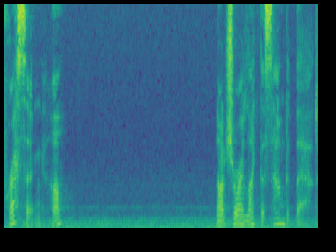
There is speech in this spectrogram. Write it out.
Suppressing, huh? Not sure I like the sound of that.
